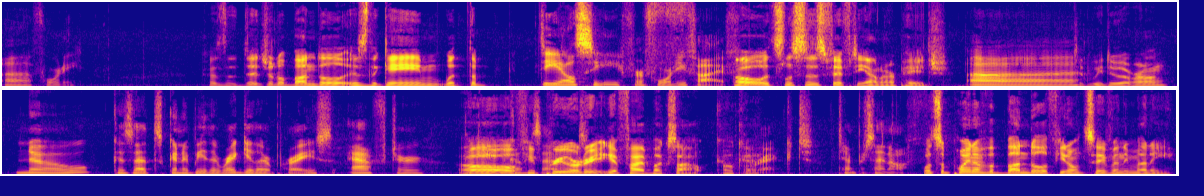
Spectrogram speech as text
Uh, forty. Because the digital bundle is the game with the. DLC for forty-five. Oh, it's listed as 50 on our page. Uh, Did we do it wrong? no, because that's going to be the regular price after. The Oh, if you out. pre order it, you get five bucks out. Okay. Correct. Ten percent off. What's the point of a bundle if you don't save any money?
